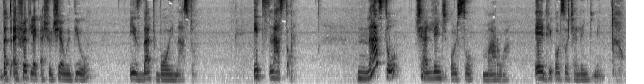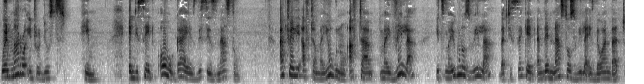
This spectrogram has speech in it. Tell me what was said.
that I felt like I should share with you is that boy Nasto. It's Nasto. Nasto challenged also Marwa and he also challenged me. When Marwa introduced him and he said, Oh, guys, this is Nasto. Actually, after Mayugno, after my villa, it's Mayugno's villa that is second, and then Nasto's villa is the one that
